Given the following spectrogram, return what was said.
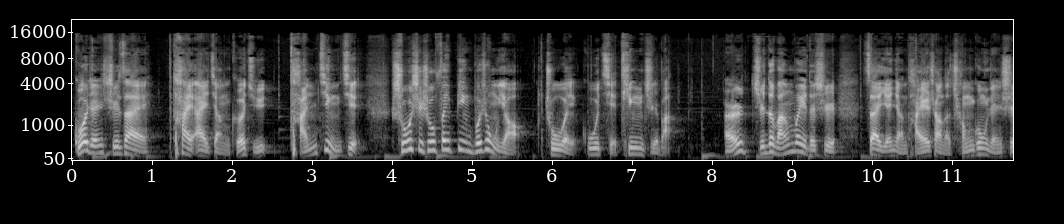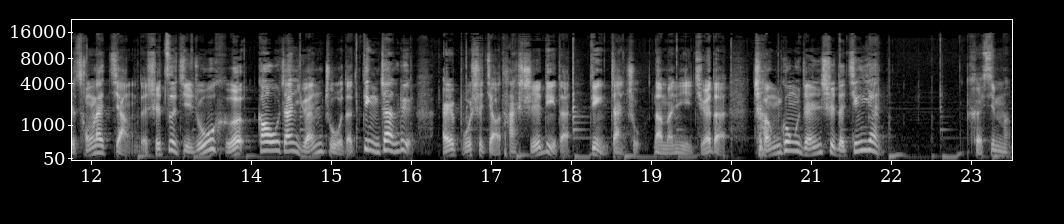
国人实在太爱讲格局、谈境界，孰是孰非并不重要，诸位姑且听之吧。而值得玩味的是，在演讲台上的成功人士，从来讲的是自己如何高瞻远瞩的定战略。而不是脚踏实地的定战术，那么你觉得成功人士的经验可信吗？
